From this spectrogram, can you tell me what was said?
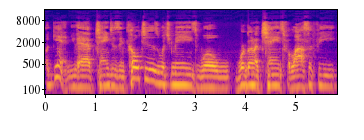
again, you have changes in coaches, which means, well, we're going to change philosophy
